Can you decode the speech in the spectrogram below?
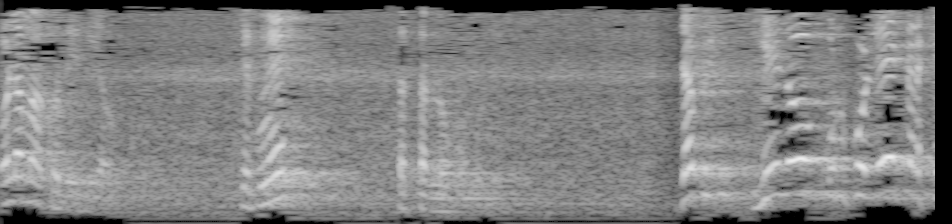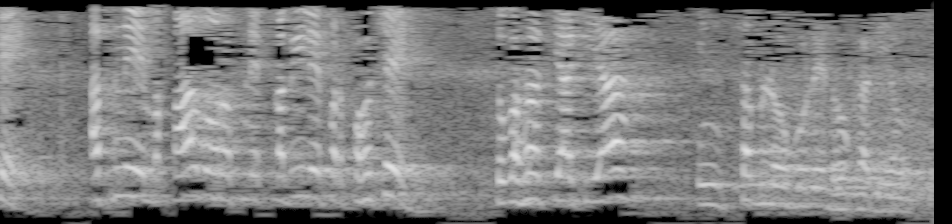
علماء کو دے دیا۔ کتنے؟ ستر لوگوں کو دے جب یہ لوگ ان کو لے کر کے اپنے مقام اور اپنے قبیلے پر پہنچے، تو وہاں کیا کیا؟ ان سب لوگوں نے دھوکہ دیا۔ ان کو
